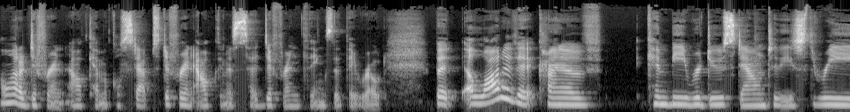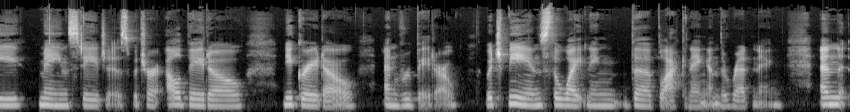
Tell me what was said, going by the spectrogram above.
a lot of different alchemical steps. Different alchemists had different things that they wrote. But a lot of it kind of can be reduced down to these three main stages, which are albedo, nigredo, and rubedo, which means the whitening, the blackening, and the reddening. And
